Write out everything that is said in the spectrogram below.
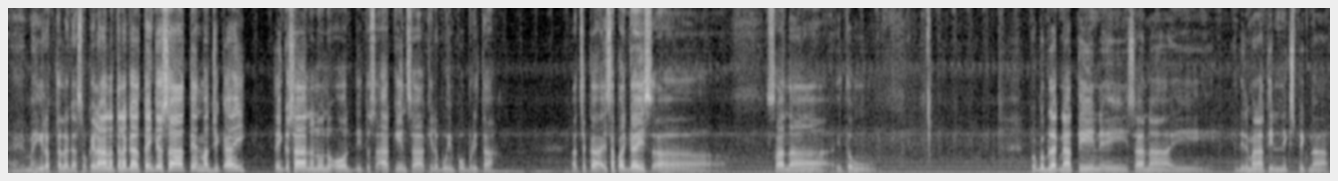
Eh, mahirap talaga. So, kailangan lang talaga. Thank you sa 10 Magic Eye. Thank you sa nanonood dito sa akin sa Kinabuhin Pobrita. At saka, isa pa guys, ah, sana itong pagbablog natin, eh, sana, eh, hindi naman natin expect na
